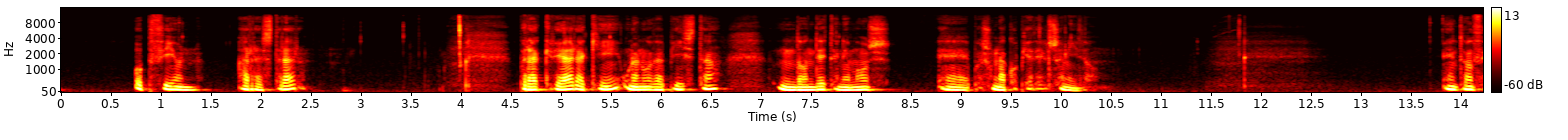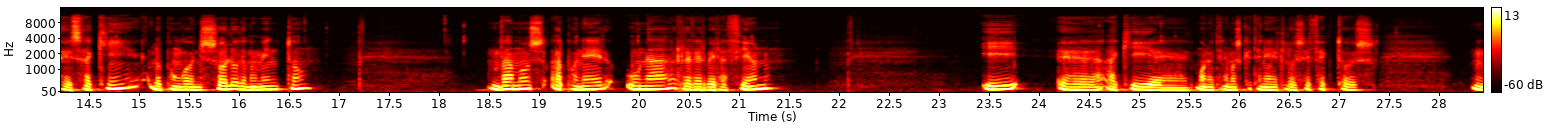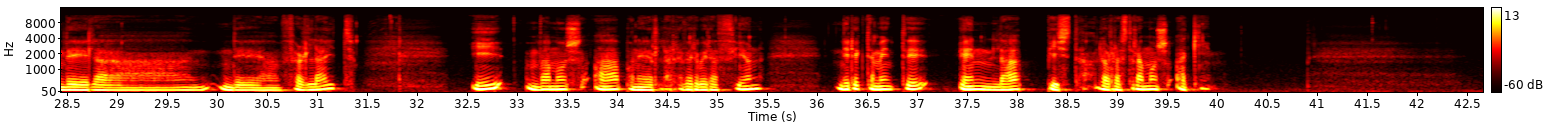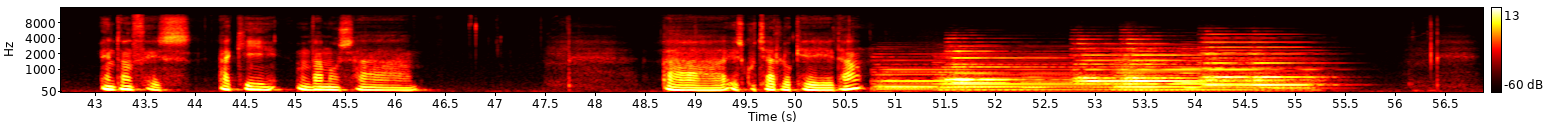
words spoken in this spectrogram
opción arrastrar para crear aquí una nueva pista donde tenemos eh, pues una copia del sonido. Entonces aquí lo pongo en solo de momento. Vamos a poner una reverberación y eh, aquí eh, bueno, tenemos que tener los efectos de, la, de Fairlight y vamos a poner la reverberación directamente en la pista. Lo arrastramos aquí. Entonces, aquí vamos a, escuchar lo que da.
